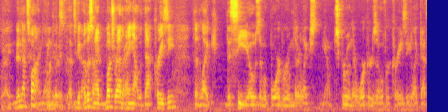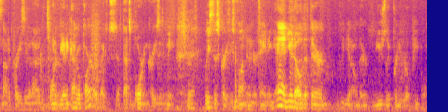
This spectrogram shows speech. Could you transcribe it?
right? And that's fine. Like that's, that's good. Listen, I'd much rather hang out with that crazy than like the CEOs of a boardroom that are like you know screwing their workers over crazy. Like that's not a crazy that I would want to be any kind of a part of. Like that's boring crazy to me. Sure. At least this crazy's fun and entertaining, and you know that they're you know they're usually pretty real people.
